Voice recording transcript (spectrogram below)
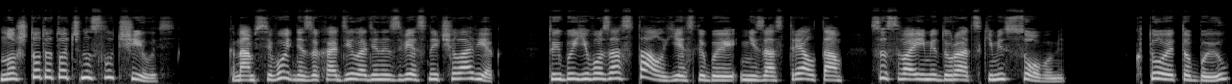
но что-то точно случилось. К нам сегодня заходил один известный человек. Ты бы его застал, если бы не застрял там со своими дурацкими совами». «Кто это был?»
